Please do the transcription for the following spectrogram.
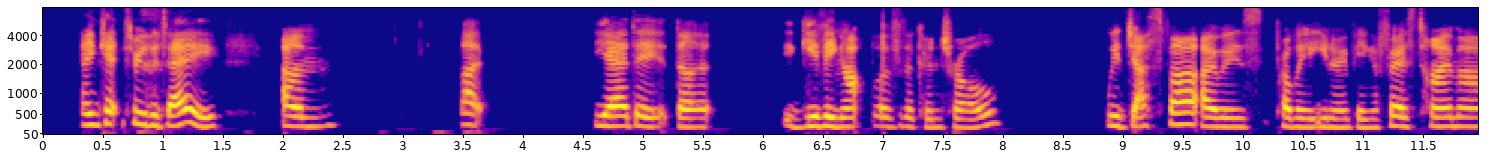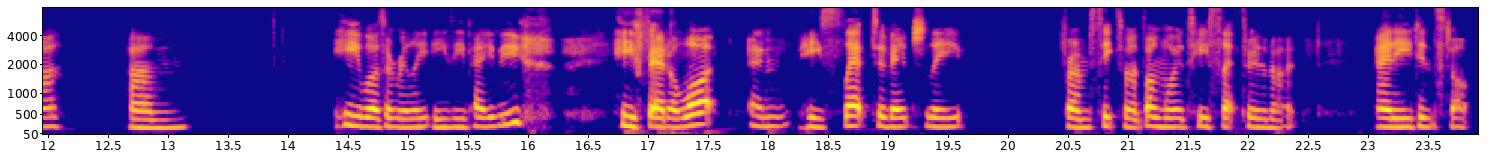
and get through the day. Um, but yeah, the the giving up of the control. With Jasper, I was probably, you know, being a first timer. Um, he was a really easy baby. he fed a lot and he slept eventually from six months onwards. He slept through the night and he didn't stop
